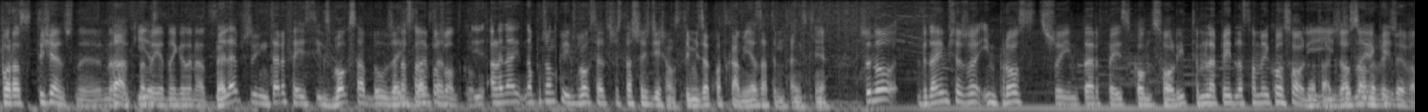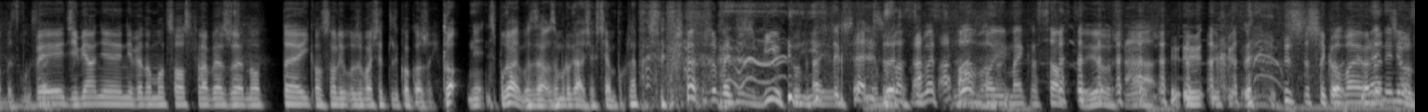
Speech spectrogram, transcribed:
Po raz tysięczny na Tak, podstawie jednej generacji. Najlepszy interfejs Xboxa był za Na Xboxa, samym początku. i- Ale na, na początku Xboxa 360 z tymi zakładkami, ja za tym tęsknię. Czy no, wydaje mi się, że im prostszy interfejs konsoli, tym lepiej dla samej konsoli. No tak, I to żadne jakieś wygrywa bez dwóch wydziwianie nie wiadomo co sprawia, że no tej konsoli używa się tylko gorzej. Ko nie, spokojnie, bo za, zamrugałeś, ja chciałem poklepać. że będziesz bił tutaj. Nic z tych rzeczy. Za złe Fan słowa. boi Microsoftu, już, już. Jeszcze szykowałem Kolejny news,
